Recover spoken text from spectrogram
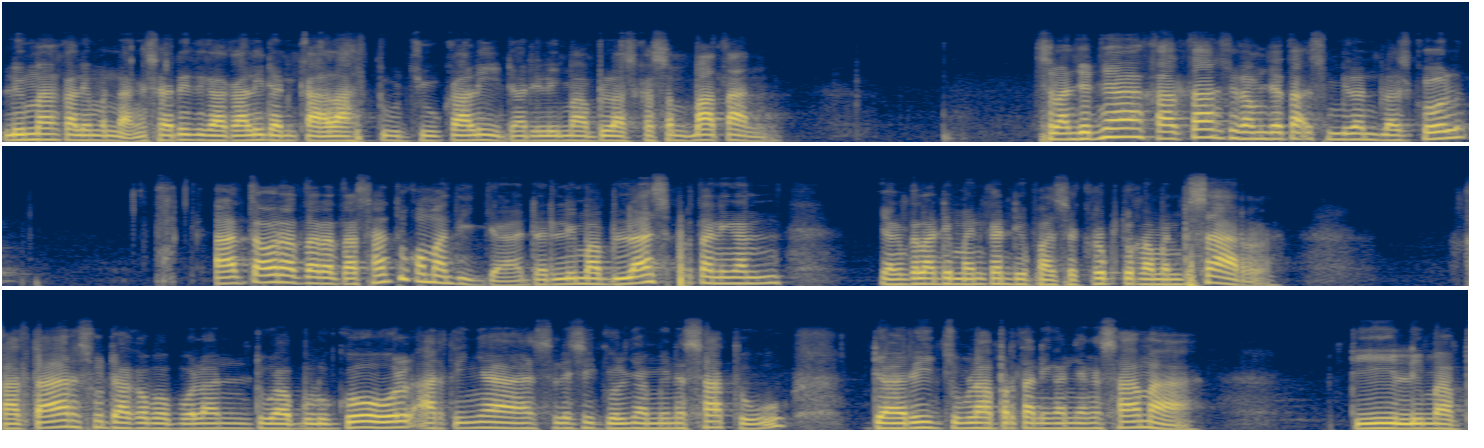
5 kali menang, seri 3 kali dan kalah 7 kali dari 15 kesempatan. Selanjutnya Qatar sudah mencetak 19 gol atau rata-rata 1,3 dari 15 pertandingan yang telah dimainkan di fase grup turnamen besar. Qatar sudah kebobolan 20 gol, artinya selisih golnya minus 1 dari jumlah pertandingan yang sama di 15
